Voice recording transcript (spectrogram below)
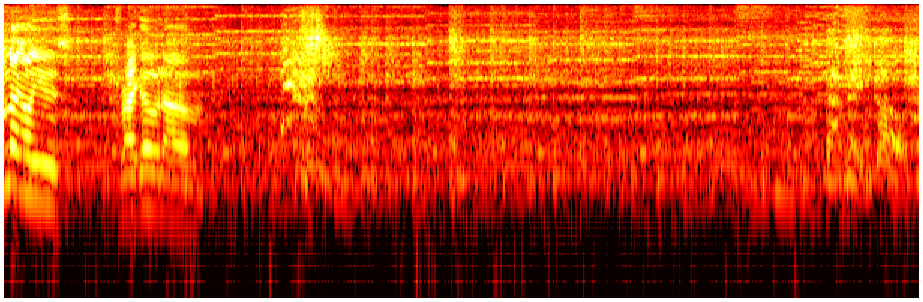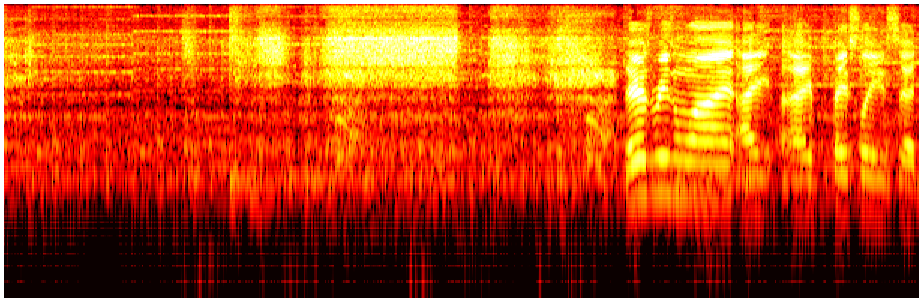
I'm not gonna use Dragoon, um... There's a reason why I I basically said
